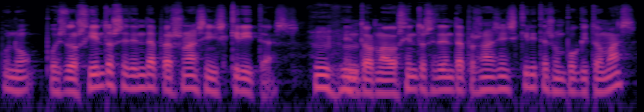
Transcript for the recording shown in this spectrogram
bueno, pues 270 personas inscritas, en torno a 270 personas inscritas, un poquito más.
